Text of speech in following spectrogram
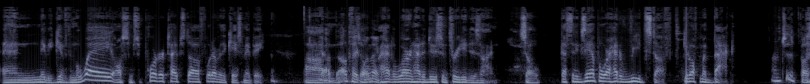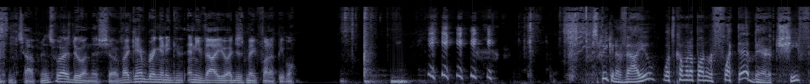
and maybe give them away, or some supporter type stuff, whatever the case may be. Um, I'll- I'll take so one. I had to learn how to do some 3D design. So that's an example where I had to read stuff, get off my back. I'm just busting chopping. That's what I do on this show. If I can't bring any any value, I just make fun of people. Speaking of value, what's coming up on Reflect Ed there, Chief?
